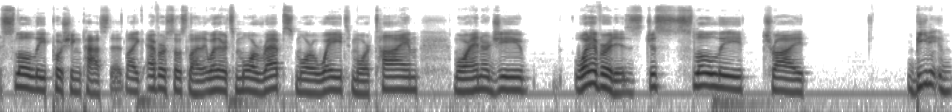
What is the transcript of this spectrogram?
slowly pushing past it like ever so slightly. Whether it's more reps more weight more time more energy whatever it is just slowly try beating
